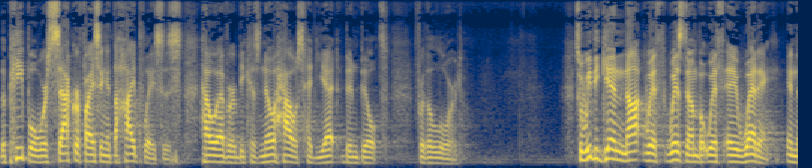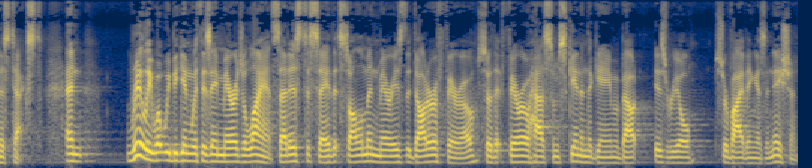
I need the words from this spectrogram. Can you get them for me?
The people were sacrificing at the high places, however, because no house had yet been built for the Lord. So we begin not with wisdom, but with a wedding in this text. And really, what we begin with is a marriage alliance. That is to say, that Solomon marries the daughter of Pharaoh so that Pharaoh has some skin in the game about Israel surviving as a nation.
